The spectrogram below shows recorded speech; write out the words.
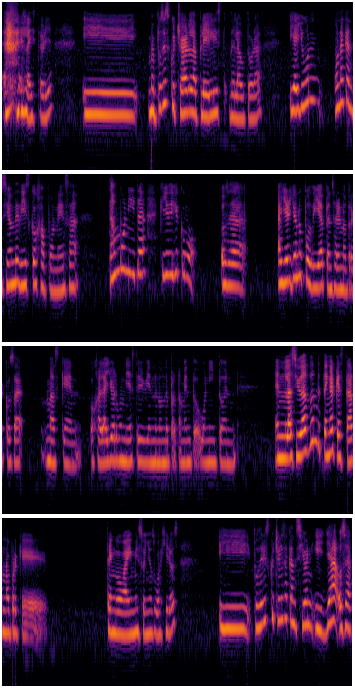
en la historia. Y me puse a escuchar la playlist de la autora y hay un, una canción de disco japonesa tan bonita que yo dije como, o sea, ayer yo no podía pensar en otra cosa más que en, ojalá yo algún día esté viviendo en un departamento bonito en, en la ciudad donde tenga que estar, ¿no? Porque tengo ahí mis sueños guajiros. Y poder escuchar esa canción y ya, o sea,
